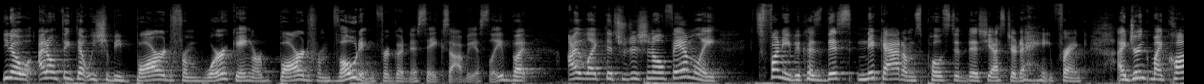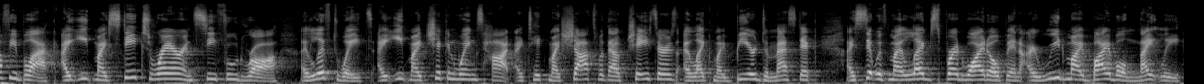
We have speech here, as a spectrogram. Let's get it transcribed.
You know, I don't think that we should be barred from working or barred from voting, for goodness sakes, obviously, but I like the traditional family. It's funny because this Nick Adams posted this yesterday, Frank. I drink my coffee black. I eat my steaks rare and seafood raw. I lift weights. I eat my chicken wings hot. I take my shots without chasers. I like my beer domestic. I sit with my legs spread wide open. I read my Bible nightly.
